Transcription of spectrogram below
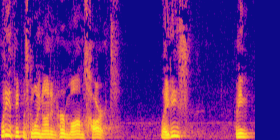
What do you think was going on in her mom's heart? Ladies? I mean,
